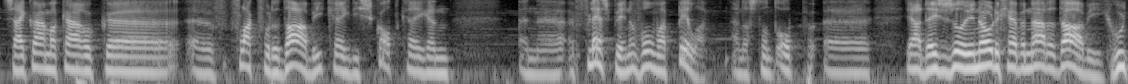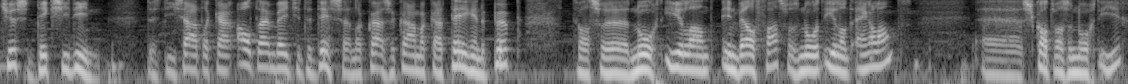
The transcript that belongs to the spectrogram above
Zij kwamen elkaar ook uh, uh, vlak voor de derby. Kreeg die Scott kreeg een, een, uh, een, fles binnen vol met pillen. En daar stond op: Ja, deze zul je nodig hebben na de derby. Groetjes, Dixie Dean. Dus die zaten elkaar altijd een beetje te dissen. En elkaar, ze kwamen elkaar tegen in de pub. Het was Noord-Ierland in Belfast. Het was Noord-Ierland-Engeland. Scott was een Noord-Ier.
